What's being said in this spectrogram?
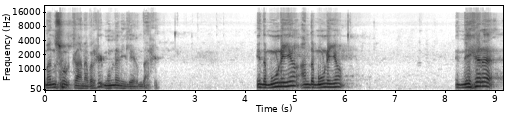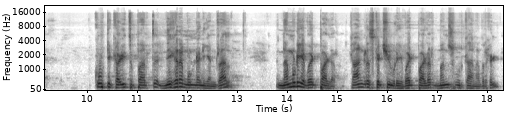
மன்சூர் கான் அவர்கள் முன்னணியில் இருந்தார்கள். இந்த மூணையும் அந்த மூணையும் நிகர கூட்டி கழித்து பார்த்து நிகர முன்னணி என்றால் நம்முடைய வேட்பாளர் காங்கிரஸ் கட்சியினுடைய வேட்பாளர் மன்சூர் கான் அவர்கள்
